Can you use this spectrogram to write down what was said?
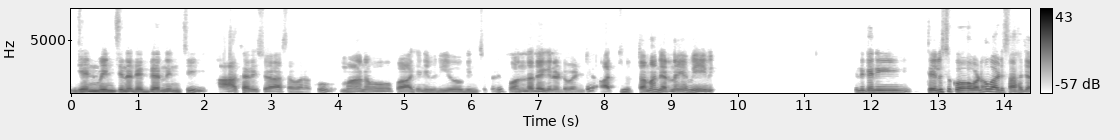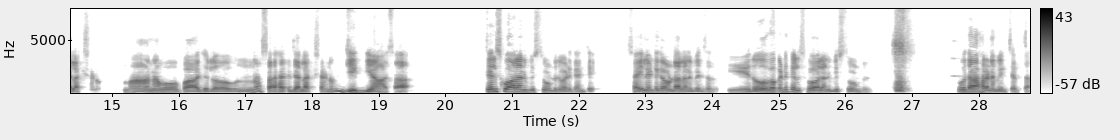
జన్మించిన దగ్గర నుంచి ఆఖరి శ్వాస వరకు మానవోపాధిని వినియోగించుకొని పొందదగినటువంటి అత్యుత్తమ నిర్ణయం ఏమి ఎందుకని తెలుసుకోవడం వాడి సహజ లక్షణం. మానవోపాధిలో ఉన్న సహజ లక్షణం జిజ్ఞాస. తెలుసుకోవాలనిపిస్తూ ఉంటుంది వాడికి అంతే. సైలెంట్గా ఉండాలనిపించదు. ఏదో ఒకటి తెలుసుకోవాలనిపిస్తూ ఉంటుంది. ఉదాహరణ మీకు చెప్తా.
